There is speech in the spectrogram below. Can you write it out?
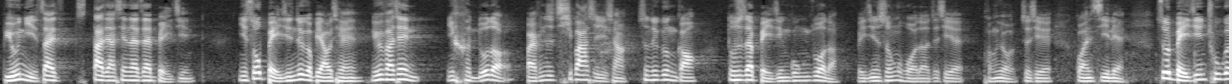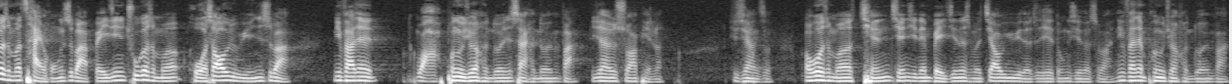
比如你在大家现在在北京，你搜北京这个标签，你会发现你很多的百分之七八十以上，甚至更高。都是在北京工作的、北京生活的这些朋友、这些关系链，所以北京出个什么彩虹是吧？北京出个什么火烧云是吧？你发现，哇，朋友圈很多人晒，很多人发，一下就刷屏了，就这样子。包括什么前前几年北京的什么教育的这些东西的是吧？你发现朋友圈很多人发，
